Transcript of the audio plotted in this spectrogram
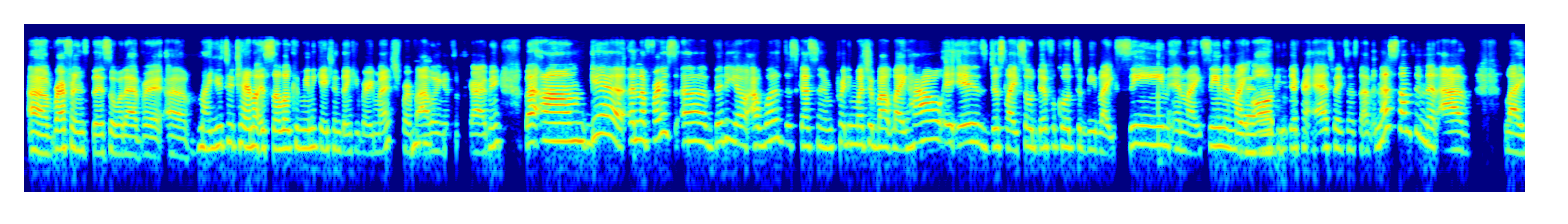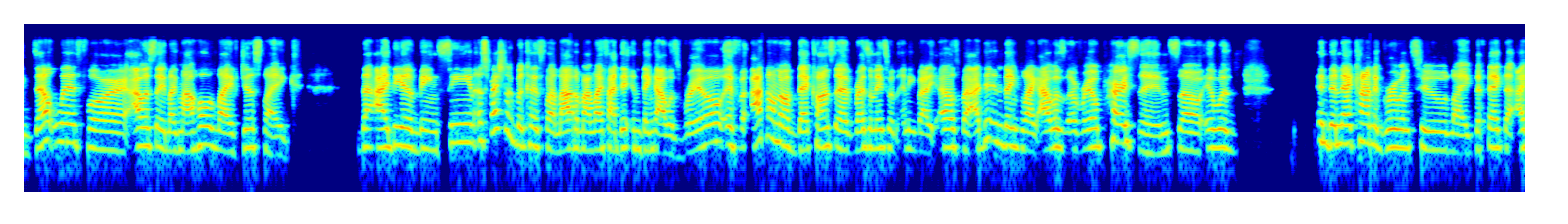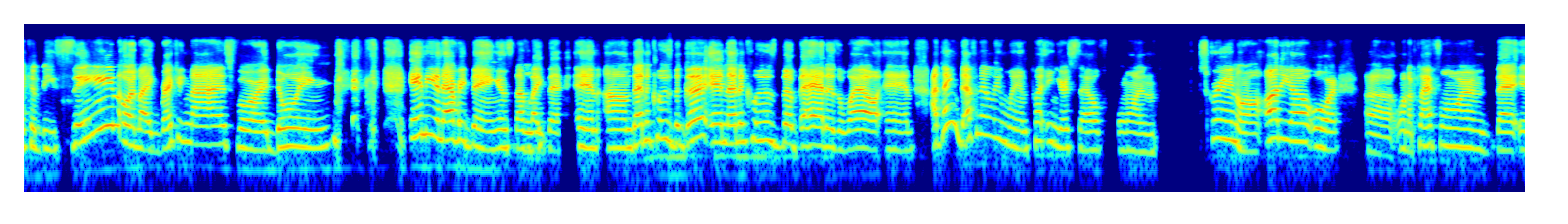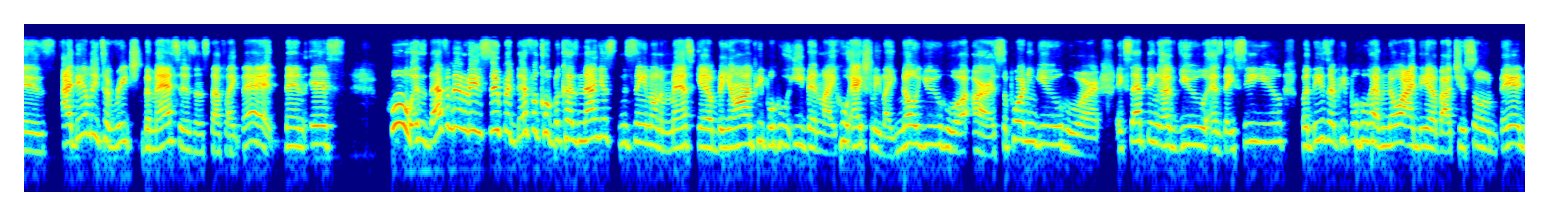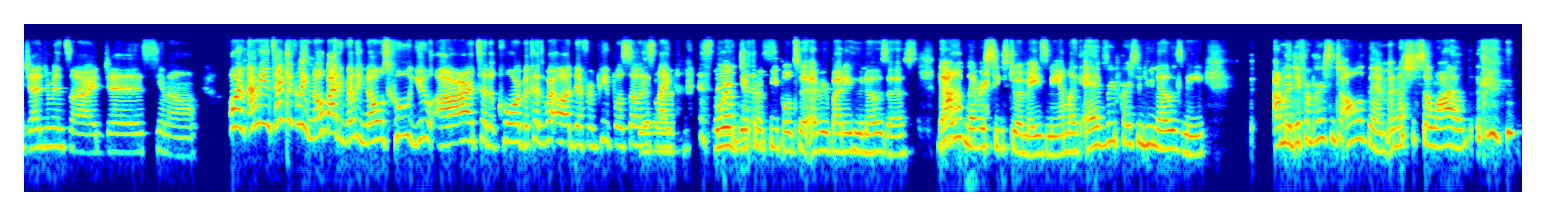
uh, reference this or whatever, uh, my YouTube channel is Solo Communication. Thank you very much for mm-hmm. following and subscribing. But um, yeah, in the first uh, video, I was discussing pretty much about like how it is just like so difficult to be like seen and like seen in like yeah. all these different aspects and stuff. And that's something that I've like dealt with for I would say like my whole life, just like the idea of being seen, especially because for a lot of my life, I didn't think I was real. If I don't know if that concept resonates with anybody else, but I didn't think like I was a real person. So it was, and then that kind of grew into like the fact that I could be seen or like recognized for doing any and everything and stuff mm-hmm. like that. And um, that includes the good and that includes the bad as well. And I think definitely when putting yourself on screen or on audio or uh, on a platform that is ideally to reach the masses and stuff like that, then it's whoo, it's definitely super difficult because now you're seeing on a mass scale beyond people who even like who actually like know you, who are, are supporting you, who are accepting of you as they see you. But these are people who have no idea about you. So their judgments are just, you know, or I mean, technically, nobody really knows who you are to the core because we're all different people. So yeah. it's like it's we're just... different people to everybody who knows us. That will never cease to amaze me. I'm like every person who knows me, I'm a different person to all of them, and that's just so wild.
